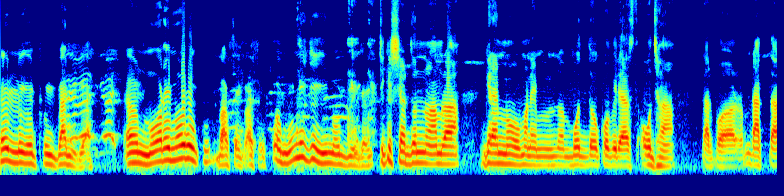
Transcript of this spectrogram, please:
সেই লেগে থুই বানি যায় এখন মরে মরুক বাসে বাসে কোনো নিজেই মর দিয়ে যায়। চিকিৎসার জন্য আমরা গ্রাম্য মানে বৈদ্য কবিরাজ ওঝা তারপর ডাক্তার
